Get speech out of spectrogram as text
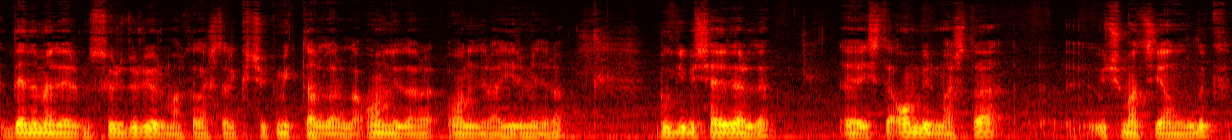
denemelerimi sürdürüyorum arkadaşlar. Küçük miktarlarla 10 lira, 10 lira, 20 lira. Bu gibi şeylerle e, işte 11 maçta 3 maç yanıldık.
